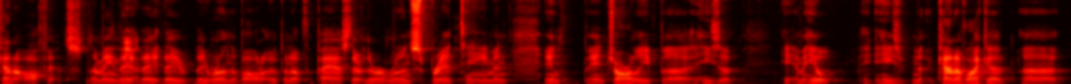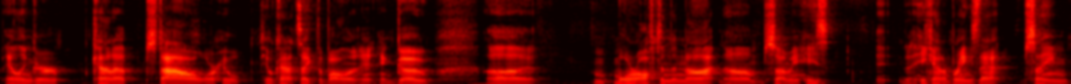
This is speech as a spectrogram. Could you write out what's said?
kind of offense. I mean they, Yeah. they, they, they run the ball to open up the pass. They're, they're a run spread team and and and Charlie uh, he's a I mean he'll he's kind of like a uh, Ehlinger kind of style where he'll he'll kind of take the ball and, and go uh, more often than not. Um, so I mean he's he kind of brings that same.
